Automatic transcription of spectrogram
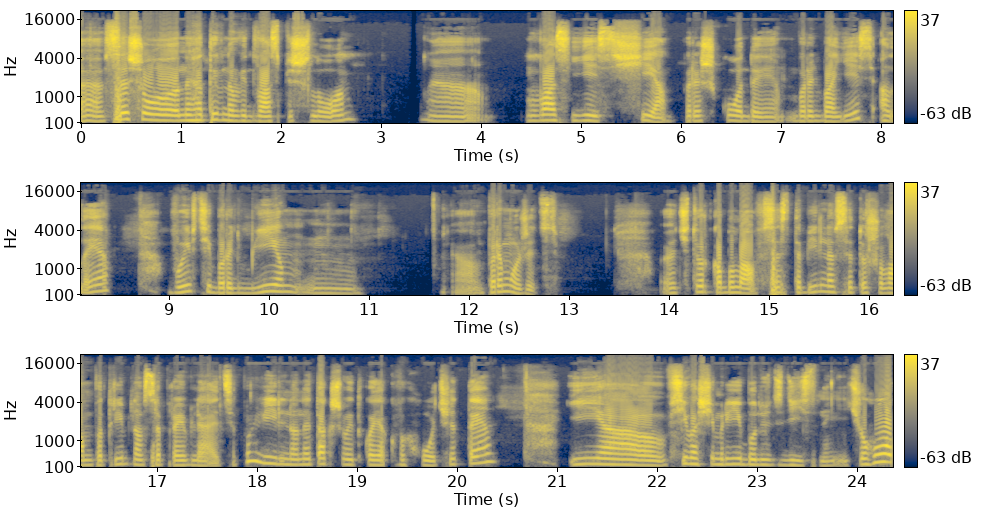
Е, Все, що негативно від вас пішло, е, у вас є ще перешкоди, боротьба є, але ви в цій боротьбі е, переможець. Е, Четвірка була, все стабільно, все те, що вам потрібно, все проявляється. Повільно, не так швидко, як ви хочете. І е, всі ваші мрії будуть здійснені. Чого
